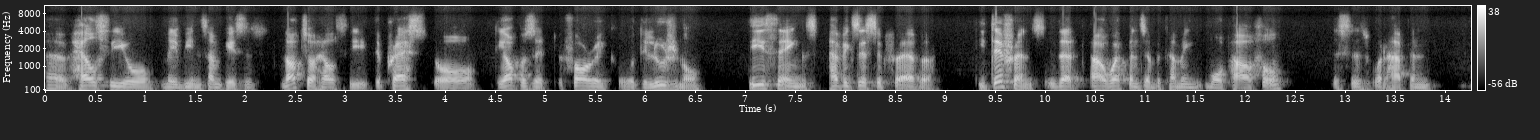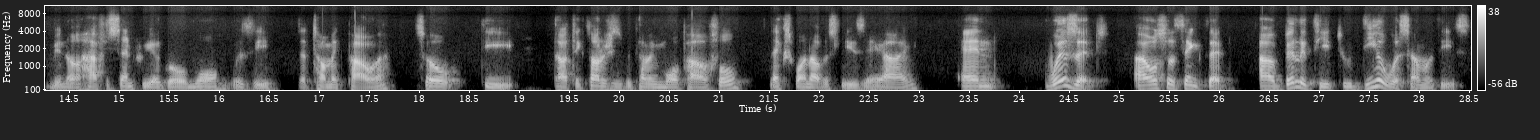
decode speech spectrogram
uh, healthy or maybe in some cases not so healthy, depressed or the opposite, euphoric or delusional, these things have existed forever. The difference is that our weapons are becoming more powerful this is what happened, you know, half a century ago more with the, the atomic power. So the our technology is becoming more powerful. Next one, obviously, is AI. And with it, I also think that our ability to deal with some of these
